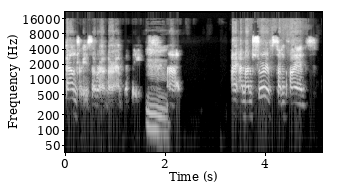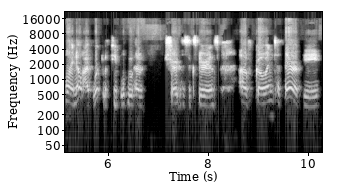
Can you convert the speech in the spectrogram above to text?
boundaries around our empathy. Mm. Uh, I, am sure of some clients, well, I know I've worked with people who have shared this experience of going to therapy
